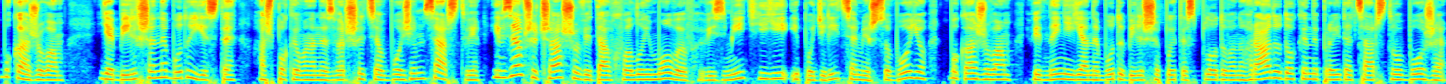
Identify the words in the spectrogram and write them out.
бо кажу вам: я більше не буду їсти, аж поки вона не звершиться в Божім царстві. І взявши чашу, віддав хвалу й мовив: Візьміть її і поділіться між собою, бо кажу вам: віднині я не буду більше пити з плоду винограду, доки не прийде царство Боже.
